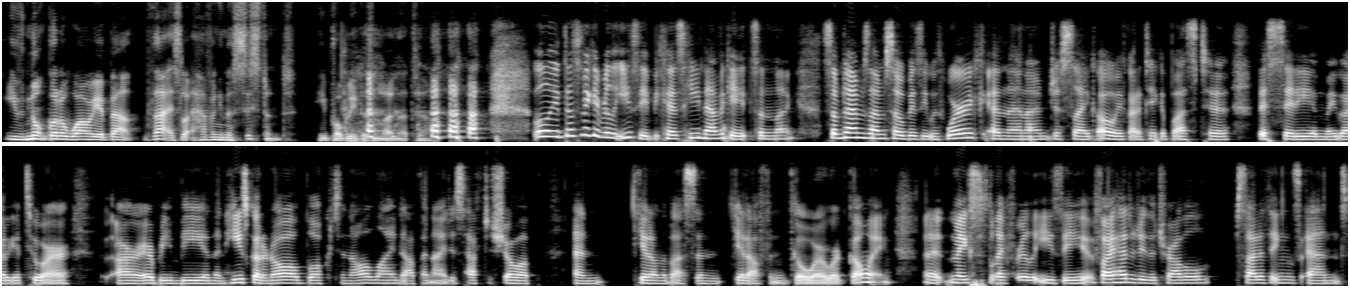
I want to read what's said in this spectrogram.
you've not got to worry about that. It's like having an assistant. He probably doesn't like that term. well, it does make it really easy because he navigates and like sometimes I'm so busy with work and then I'm just like, oh, we've got to take a bus to this city and we've got to get to our our Airbnb and then he's got it all booked and all lined up and I just have to show up and get on the bus and get off and go where we're going. And it makes life really easy. If I had to do the travel side of things and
